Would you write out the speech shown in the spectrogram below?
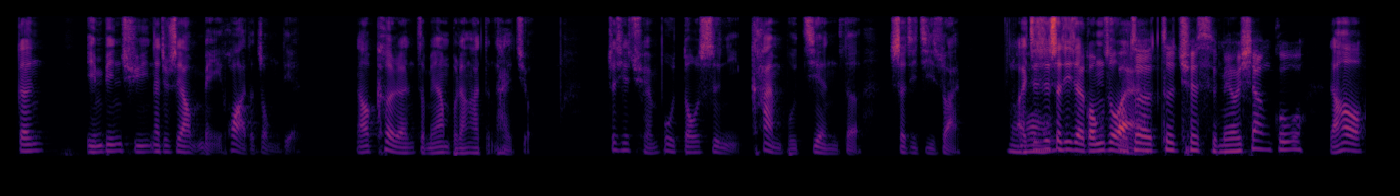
跟迎宾区，那就是要美化的重点。然后客人怎么样不让他等太久，这些全部都是你看不见的设计计算。哎，这是设计师的工作。哎，这这确实没有想过。然后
